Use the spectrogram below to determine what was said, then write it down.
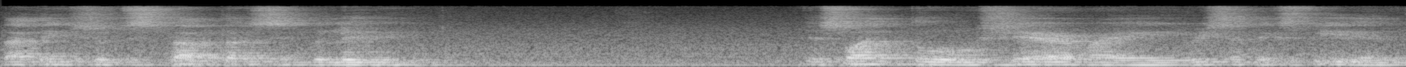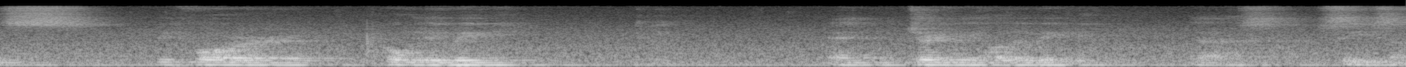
Nothing should stop us in believing just want to share my recent experience before Holy Week and during the Holy Week uh, season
